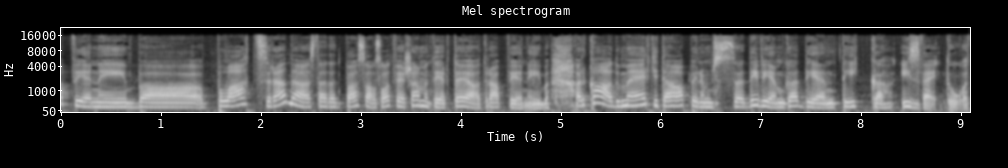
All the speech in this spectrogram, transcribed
apvienība plats radās, tātad Pasaules Latviešu amatieru teātra apvienība. Ar kādu mērķi tā pirms diviem gadiem tika izveidota?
